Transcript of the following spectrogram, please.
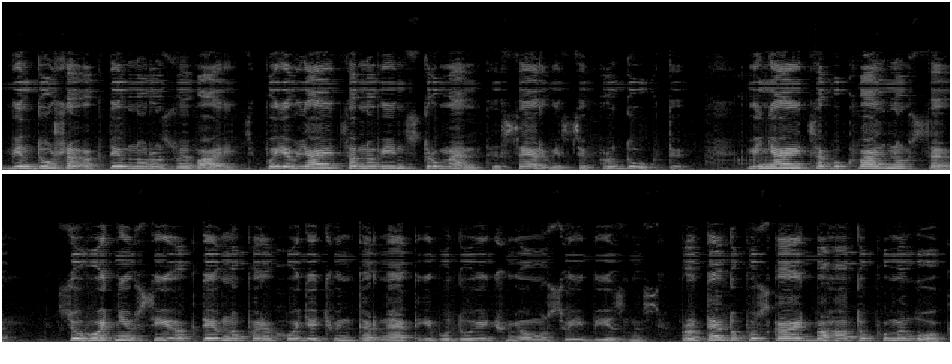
Він дуже активно розвивається. Появляються нові інструменти, сервіси, продукти. Міняється буквально все. Сьогодні всі активно переходять в інтернет і будують в ньому свій бізнес. Проте допускають багато помилок,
